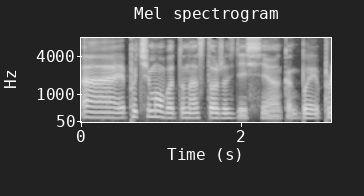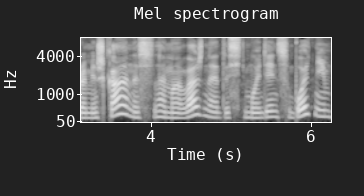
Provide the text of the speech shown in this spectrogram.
Э, почему вот у нас тоже здесь э, как бы про мешкан, и самое важное, это седьмой день субботний.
